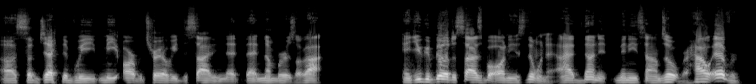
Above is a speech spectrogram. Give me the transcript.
uh, subjectively me arbitrarily deciding that that number is a lot. And you can build a sizable audience doing it. I have done it many times over. However,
